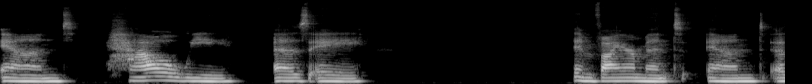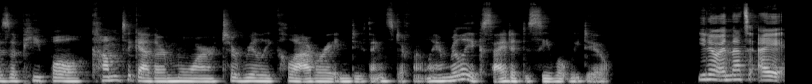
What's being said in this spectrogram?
and how we, as a environment and as a people come together more to really collaborate and do things differently. I'm really excited to see what we do. You know, and that's I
